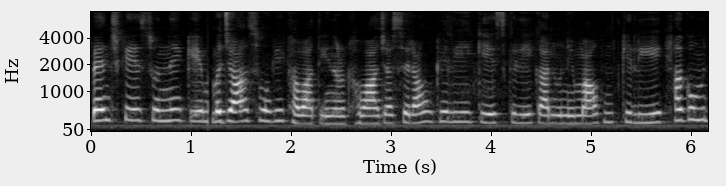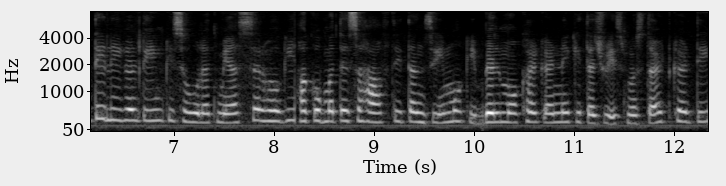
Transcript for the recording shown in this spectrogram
बेंच के सुनने के मजाज होंगे। खातन और खवाजा सिराओं के लिए, केस के लिए, कानूनी मामत के लिए हुकूमती लीगल टीम की सहूलत में असर होगी। हुकूमत सहाफती तंजीमों की बिल मोखर करने की तजवीज मुस्तरद कर दी।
